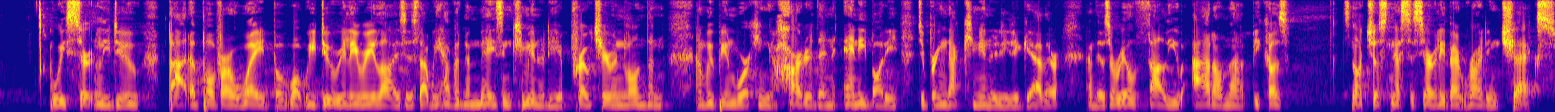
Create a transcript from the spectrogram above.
we certainly do bat above our weight. But what we do really realize is that we have an amazing community approach here in London, and we've been working harder than anybody to bring that community together. And there's a real value add on that because it's not just necessarily about writing checks.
